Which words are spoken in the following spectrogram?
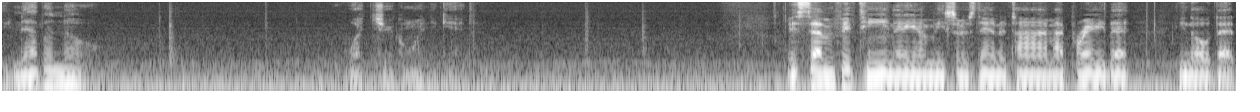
You never know what you're going to get. It's 7:15 a.m. Eastern Standard Time. I pray that you know that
